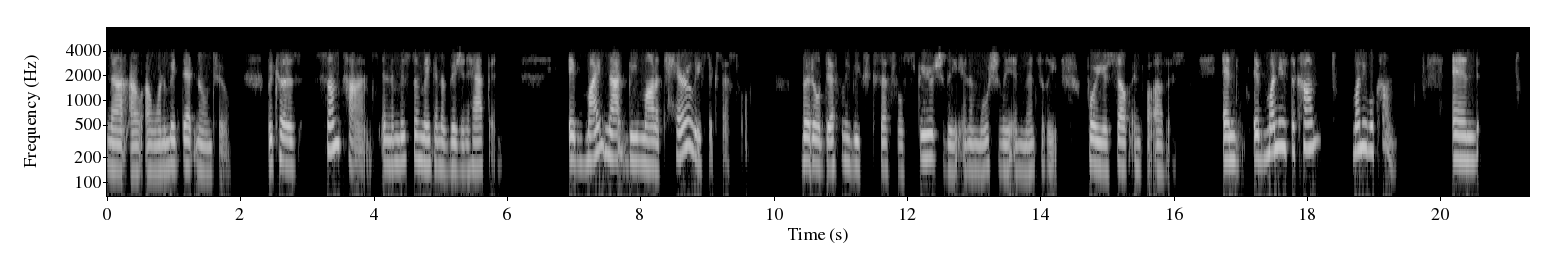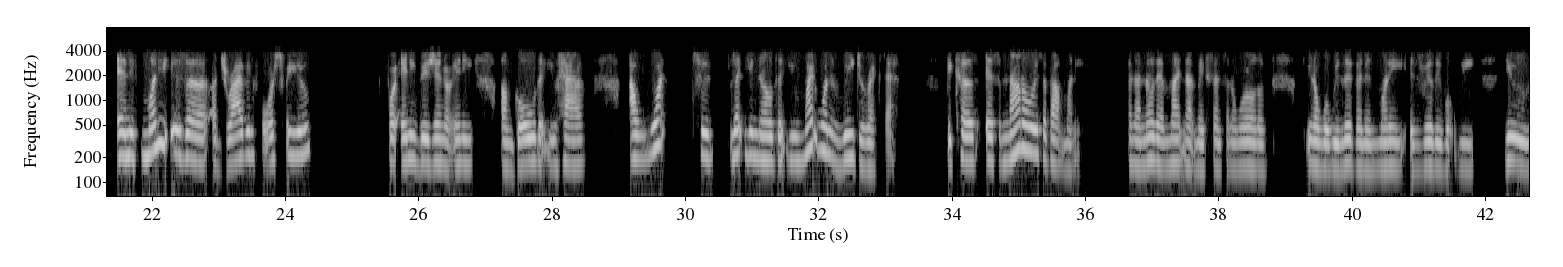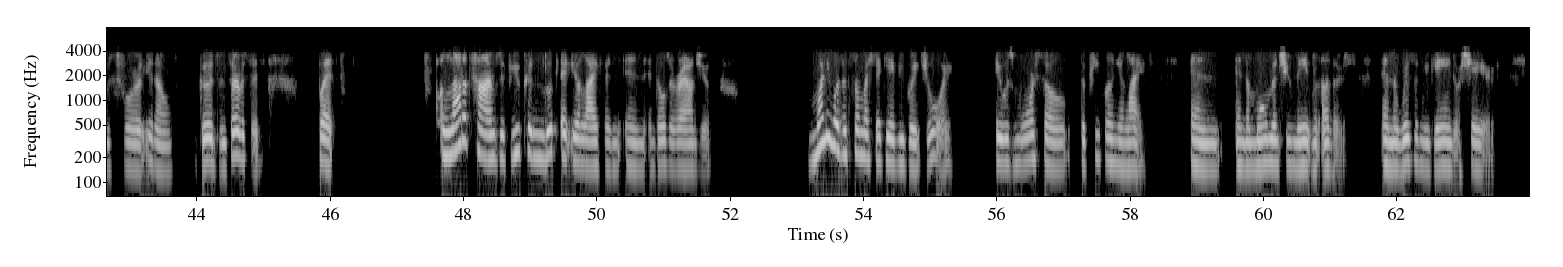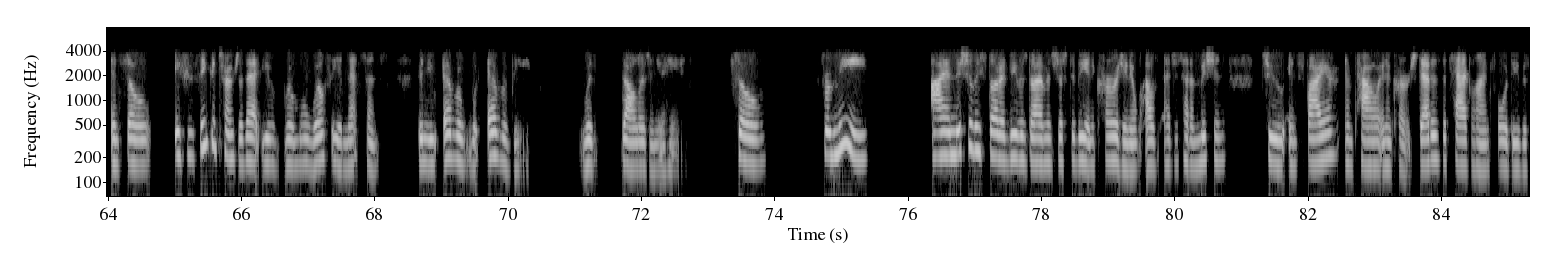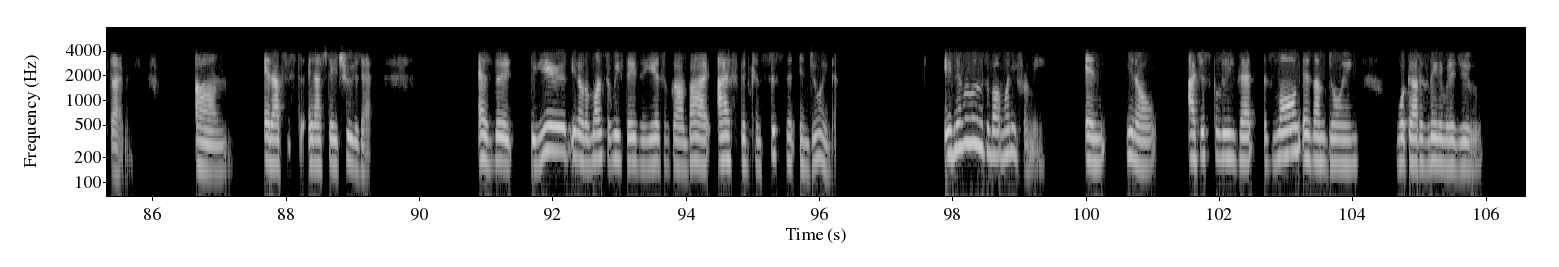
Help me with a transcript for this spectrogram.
Now, I, I want to make that known too, because sometimes in the midst of making a vision happen, it might not be monetarily successful, but it'll definitely be successful spiritually and emotionally and mentally for yourself and for others. And if money is to come, money will come. And and if money is a, a driving force for you, for any vision or any um, goal that you have, I want to let you know that you might want to redirect that because it's not always about money. And I know that might not make sense in a world of, you know, what we live in, and money is really what we use for, you know, goods and services. But a lot of times, if you can look at your life and, and, and those around you, money wasn't so much that gave you great joy. It was more so the people in your life and and the moments you made with others and the wisdom you gained or shared. And so if you think in terms of that, you're more wealthy in that sense than you ever would ever be with dollars in your hand. So for me, I initially started Divas Diamonds just to be encouraging. I, was, I just had a mission to inspire, empower, and encourage. That is the tagline for Divas Diamonds. Um, and I've and I stayed true to that. As the the years, you know, the months, the weeks, days, and years have gone by, I've been consistent in doing that. It never really was about money for me, and you know, I just believe that as long as I'm doing what God is leading me to do,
